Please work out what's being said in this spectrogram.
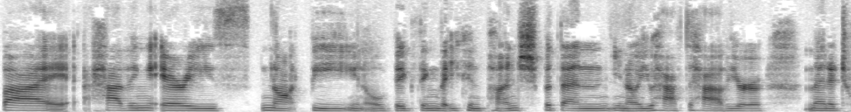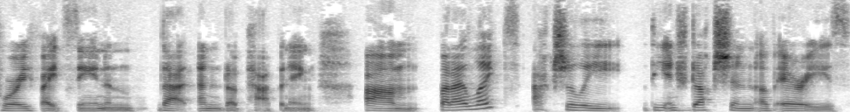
by having Ares not be, you know, a big thing that you can punch, but then, you know, you have to have your mandatory fight scene, and that ended up happening. Um, but I liked actually the introduction of Ares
